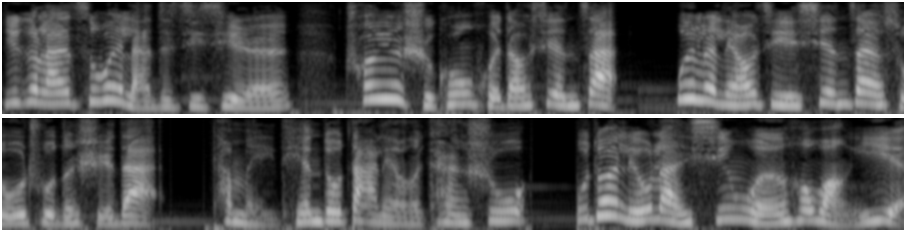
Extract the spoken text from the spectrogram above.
一个来自未来的机器人穿越时空回到现在，为了了解现在所处的时代，他每天都大量的看书，不断浏览新闻和网页。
